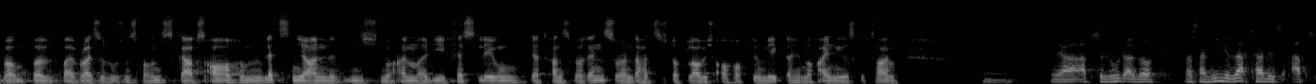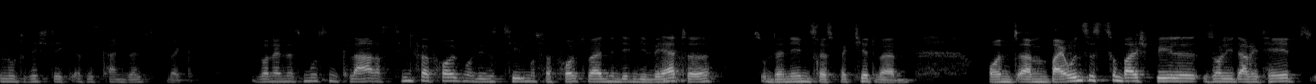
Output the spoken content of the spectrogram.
bei, bei, bei Bright Solutions, bei uns gab es auch im letzten Jahr nicht nur einmal die Festlegung der Transparenz, sondern da hat sich doch, glaube ich, auch auf dem Weg dahin noch einiges getan. Mhm. Ja, absolut. Also was Nadine gesagt hat, ist absolut richtig. Es ist kein Selbstzweck, sondern es muss ein klares Ziel verfolgen und dieses Ziel muss verfolgt werden, indem die Werte des Unternehmens respektiert werden. Und ähm, bei uns ist zum Beispiel Solidarität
